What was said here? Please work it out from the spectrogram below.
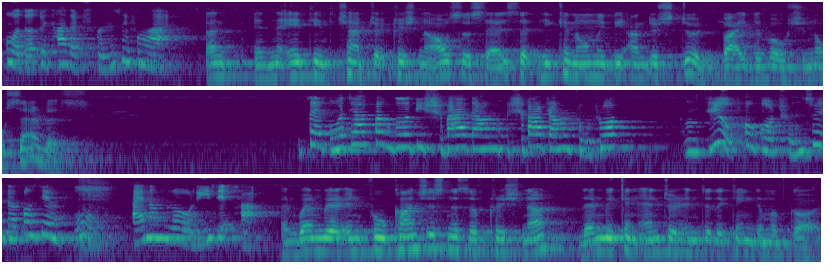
获得对他的纯粹奉爱。And in the 18th chapter, Krishna also says that he can only be understood by devotional service. 在《国家梵歌》第十八章，十八章主说，嗯，只有透过纯粹的奉献服务，才能够理解它。 And when we're in full consciousness of Krishna, then we can enter into the kingdom of God.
